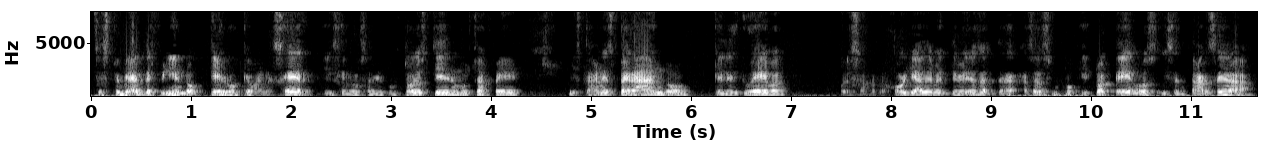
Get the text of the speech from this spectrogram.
se estuvieran definiendo qué es lo que van a hacer. Y si los agricultores tienen mucha fe y están esperando que les llueva, pues a lo mejor ya deben, hacerse un poquito ateos y sentarse a,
